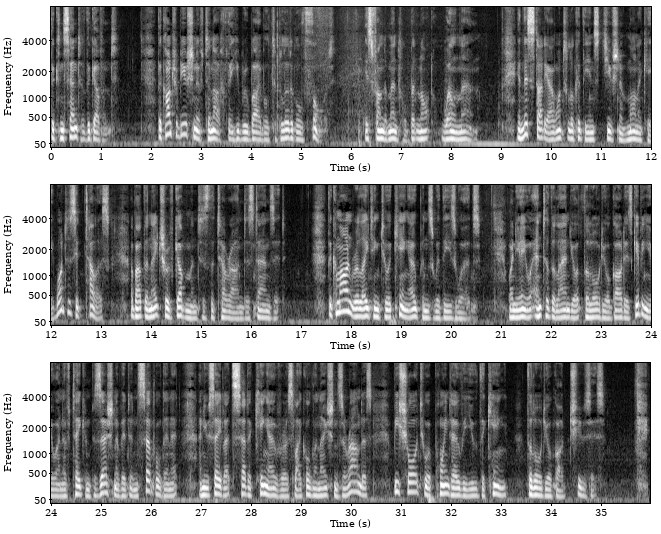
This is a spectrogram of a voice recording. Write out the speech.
the consent of the governed. The contribution of Tanakh, the Hebrew Bible, to political thought is fundamental but not well known. In this study, I want to look at the institution of monarchy. What does it tell us about the nature of government as the Torah understands it? The command relating to a king opens with these words When you enter the land your, the Lord your God is giving you and have taken possession of it and settled in it, and you say, Let's set a king over us like all the nations around us, be sure to appoint over you the king the Lord your God chooses.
